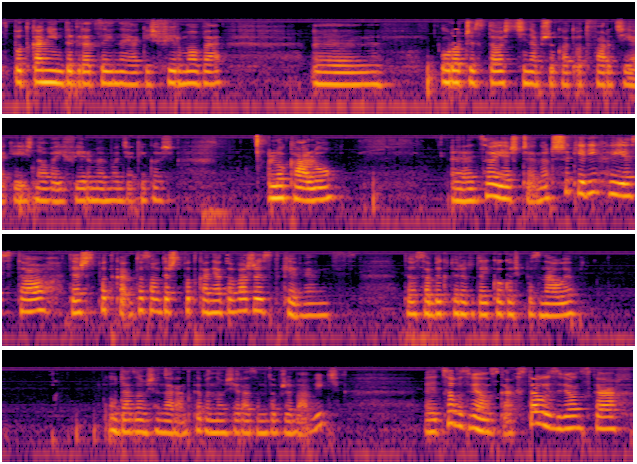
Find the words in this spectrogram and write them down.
spotkanie integracyjne, jakieś firmowe uroczystości, na przykład otwarcie jakiejś nowej firmy bądź jakiegoś lokalu. Yy, co jeszcze? No trzy kielichy jest to też spotka- to są też spotkania towarzyskie, więc te osoby, które tutaj kogoś poznały, udadzą się na randkę, będą się razem dobrze bawić. Yy, co w związkach? W stałych związkach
